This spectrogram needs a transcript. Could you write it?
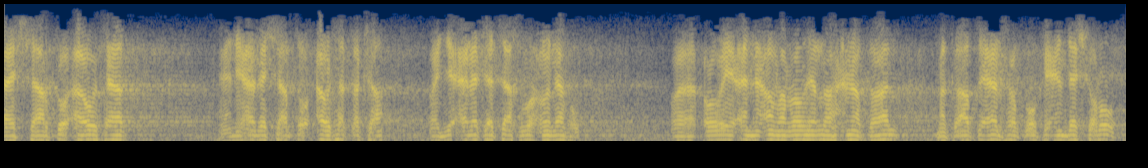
الشرط أوثق. يعني هذا الشرط أوثقك وجعلك تخضع له. وروي أن عمر رضي الله عنه قال مقاطع الحقوق عند الشروط.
